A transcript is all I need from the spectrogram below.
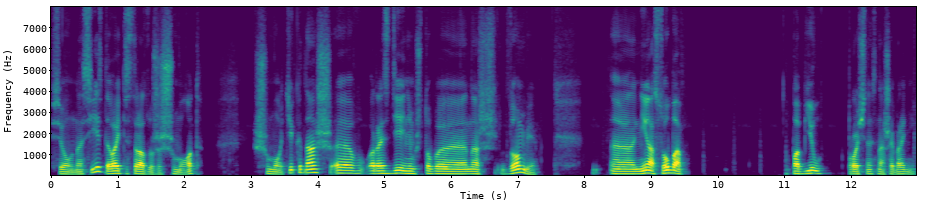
все у нас есть. Давайте сразу же шмот. Шмотик наш э, разденем, чтобы наш зомби э, не особо побил прочность нашей брони.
